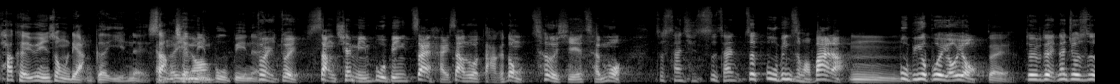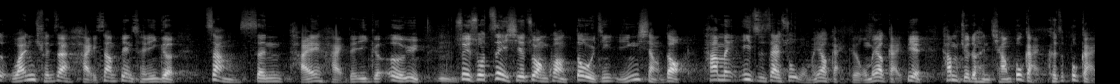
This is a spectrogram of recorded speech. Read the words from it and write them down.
它可以运送两个营哎，上千名步兵哎，对对，上千名步兵在海上如果打个洞侧斜沉没。这三千四千这步兵怎么办啊？嗯，步兵又不会游泳，对对不对？那就是完全在海上变成一个葬身台海的一个厄运。所以说这些状况都已经影响到他们一直在说我们要改革，我们要改变，他们觉得很强，不改，可是不改。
